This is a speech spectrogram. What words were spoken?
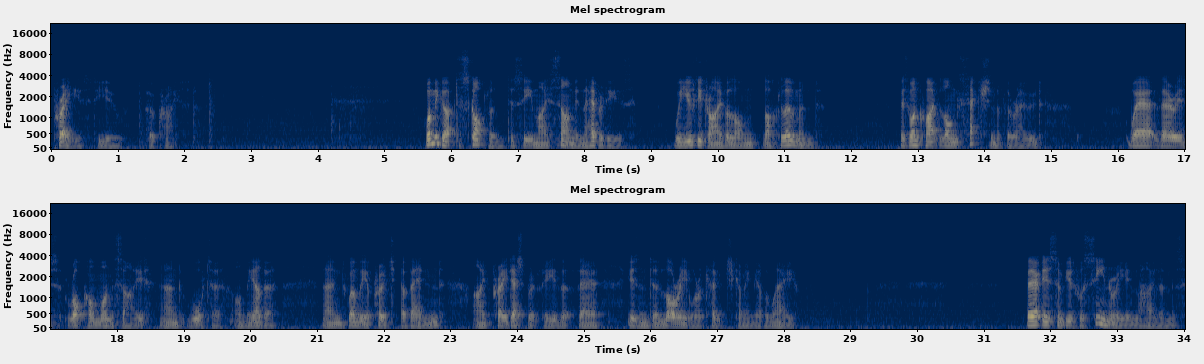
Praise to you, O Christ. When we go up to Scotland to see my son in the Hebrides, we usually drive along Loch Lomond. There's one quite long section of the road where there is rock on one side and water on the other and when we approach a bend, I pray desperately that there isn't a lorry or a coach coming the other way. There is some beautiful scenery in the Highlands.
